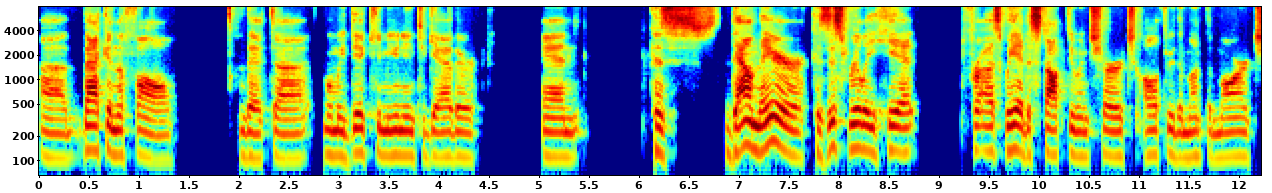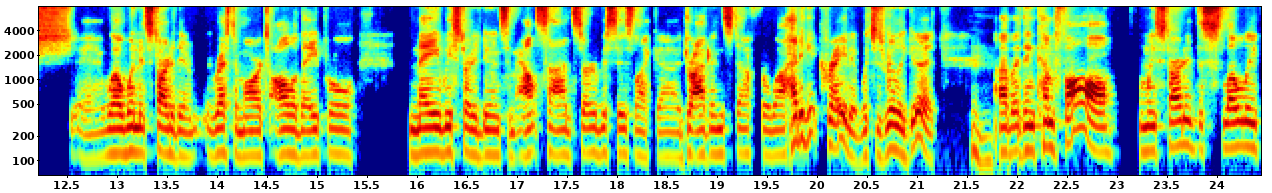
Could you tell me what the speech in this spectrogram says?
uh, back in the fall that uh, when we did communion together and because down there because this really hit for us, we had to stop doing church all through the month of March. Uh, well, when it started the rest of March, all of April, May, we started doing some outside services like uh, drive-in stuff for a while. had to get creative, which is really good. Mm-hmm. Uh, but then come fall, when we started to slowly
